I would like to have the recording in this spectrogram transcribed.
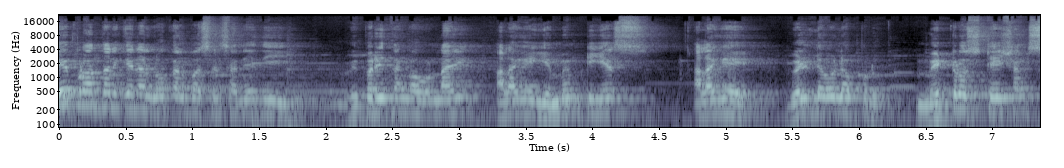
ఏ ప్రాంతానికైనా లోకల్ బస్సెస్ అనేది విపరీతంగా ఉన్నాయి. అలాగే ఎంఎంటీఎస్ అలాగే well developed metro stations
